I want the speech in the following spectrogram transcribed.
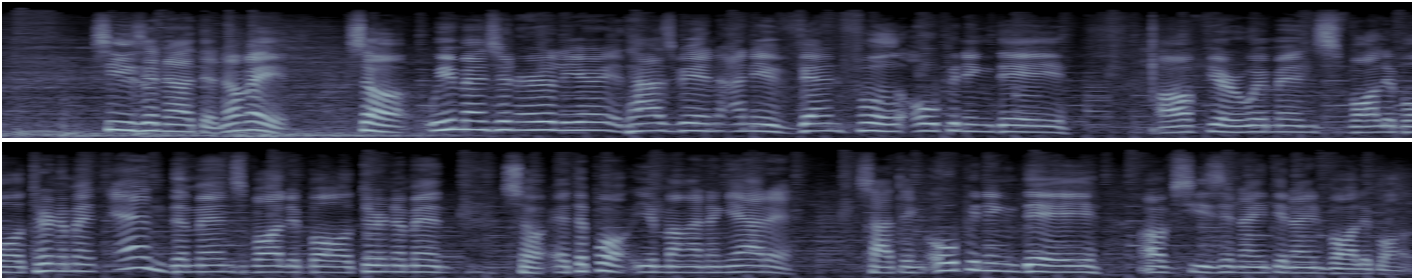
season natin. Okay. So, we mentioned earlier, it has been an eventful opening day of your women's volleyball tournament and the men's volleyball tournament. So, ito po yung mga nangyari sa ating opening day of season 99 volleyball.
